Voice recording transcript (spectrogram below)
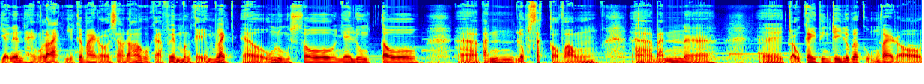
dẫn đến hàng loạt những cái viral sau đó của cà phê Monkey Black à, ờ, uống luôn xô nhai luôn tô à, bánh lục sắc cầu vòng à, bánh à, à, chậu cây tiên tri lúc đó cũng viral.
